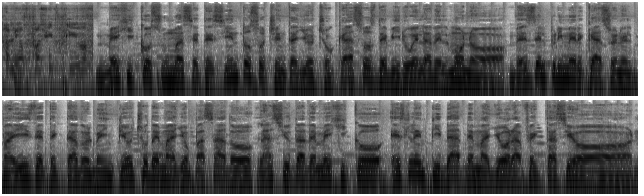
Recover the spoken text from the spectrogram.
salió positivo. México suma 788 casos de viruela del mono. Desde el primer caso en el país detectado el 28 de mayo pasado, la Ciudad de México es la entidad de mayor afectación.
